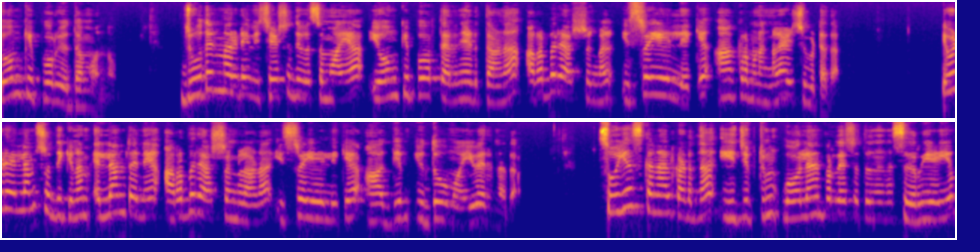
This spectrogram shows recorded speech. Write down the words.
യോം കിപ്പൂർ യുദ്ധം വന്നു. ജൂതന്മാരുടെ വിശേഷ ദിവസമായ യോം കിപ്പൂർ തെരഞ്ഞെടുത്താണ് അറബ് രാഷ്ട്രങ്ങൾ ഇസ്രയേലിലേക്ക് ആക്രമണങ്ങൾ അഴിച്ചുവിട്ടത്. ഇവിടെ എല്ലാം ശ്രദ്ധിക്കണം. എല്ലാം തന്നെ അറബ് രാഷ്ട്രങ്ങളാണ് ഇസ്രയേലിലേക്ക് ആദ്യം യുദ്ധവുമായി വരുന്നത്. സൂയസ് കനാൽ കടന്ന് ഈജിപ്തും ഗോലാൻ പ്രദേശത്ത് നിന്ന് സിറിയയും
